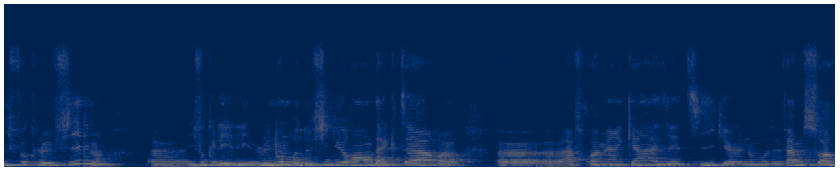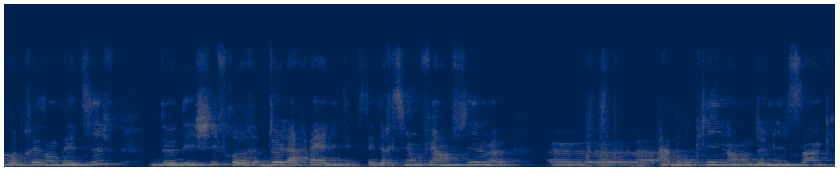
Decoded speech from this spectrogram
il faut que le film il faut que le nombre de figurants, d'acteurs euh, euh, afro-américains, asiatiques, le nombre de femmes soit représentatif de, des chiffres de la réalité. C'est-à-dire que si on fait un film à Brooklyn en 2005,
